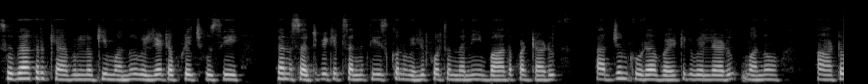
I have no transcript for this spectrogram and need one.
సుధాకర్ క్యాబిన్లోకి మను వెళ్ళేటప్పుడే చూసి తన సర్టిఫికెట్స్ అన్ని తీసుకొని వెళ్ళిపోతుందని బాధపడ్డాడు. అర్జున్ కూడా బయటికి వెళ్ళాడు. మను ఆటో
